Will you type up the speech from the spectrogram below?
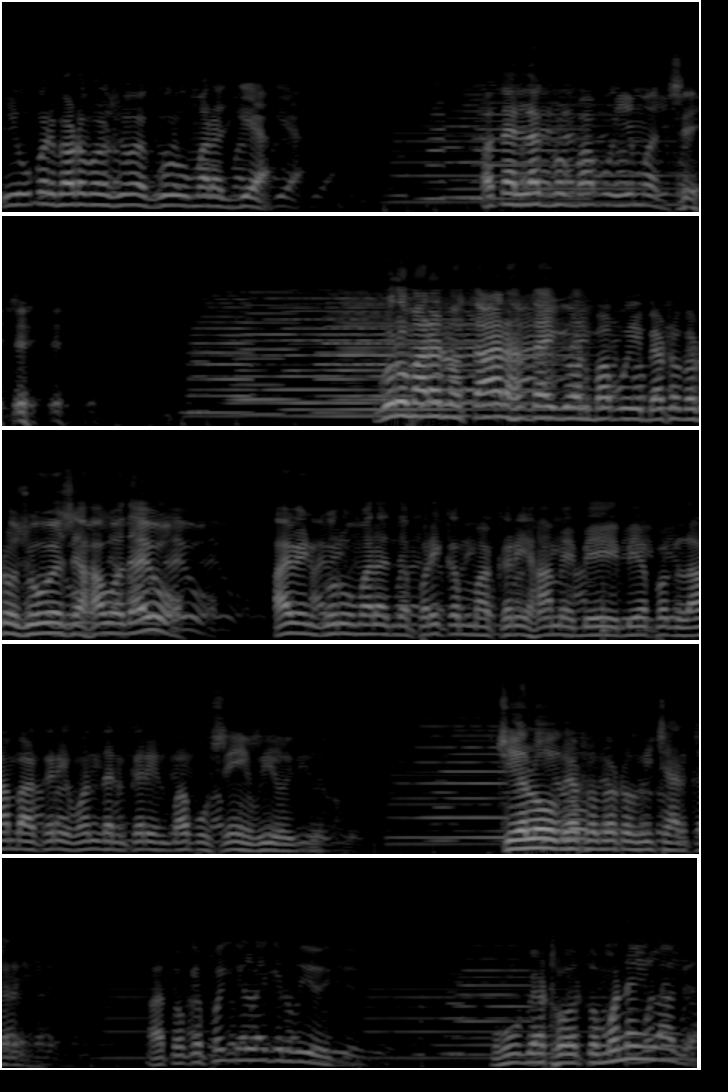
એ ઉપર બેડો બેડો જોવે ગુરુ મહારાજ ગયા. અત્યારે લગભગ બાપુ એમ જ છે. ગુરુ મહારાજ નો તાર હંધાઈ ગયો અને બાપુ એ બેઠો બેઠો જોવે છે હાવદ આવ્યો. આવીને ગુરુ મહારાજ ને પરિક્રમા કરી, સામે બે બે પગ લાંબા કરી, વંદન કરીને બાપુ સિંહ વિયો ગયો. ચેલો બેઠો બેઠો વિચાર કરે. આ તો કે પગે લાગીને વિયો ગયો. હું બેઠો તો મને લાગે.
